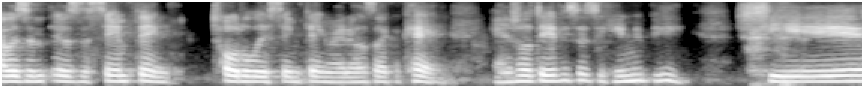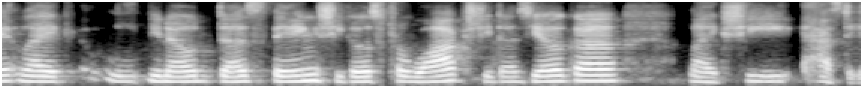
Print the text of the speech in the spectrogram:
I was in, it was the same thing, totally same thing, right? I was like, okay, Angela Davis is a human being. She like you know does things. She goes for walks. She does yoga. Like she has to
